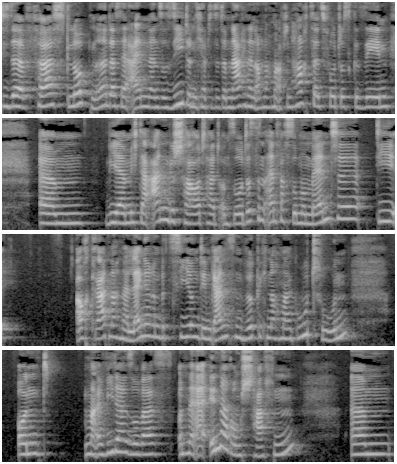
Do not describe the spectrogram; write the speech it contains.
dieser First Look, ne, dass er einen dann so sieht und ich habe das jetzt im Nachhinein auch nochmal auf den Hochzeitsfotos gesehen, ähm, wie er mich da angeschaut hat und so. Das sind einfach so Momente, die auch gerade nach einer längeren Beziehung dem Ganzen wirklich nochmal gut tun und mal wieder sowas und eine Erinnerung schaffen, ähm,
